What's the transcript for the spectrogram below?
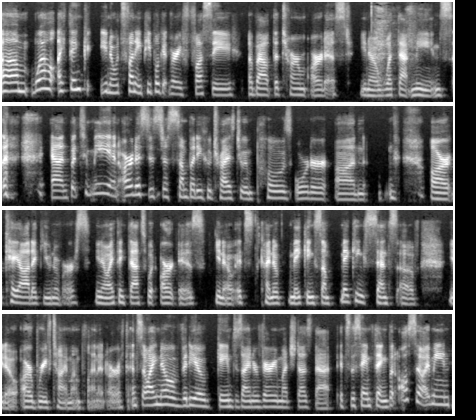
Um, well, I think, you know, it's funny. People get very fussy about the term artist, you know, what that means. and, but to me, an artist is just somebody who tries to impose order on our chaotic universe. You know, I think that's what art is. You know, it's kind of making some, making sense of, you know, our brief time on planet Earth. And so I know a video game designer very much does that. It's the same thing. But also, I mean,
